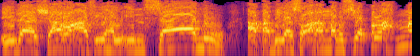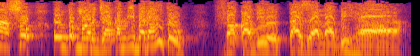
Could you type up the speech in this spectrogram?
idza syara'a fihal insanu apabila seorang manusia telah masuk untuk mengerjakan ibadah itu faqadil tazama biha.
